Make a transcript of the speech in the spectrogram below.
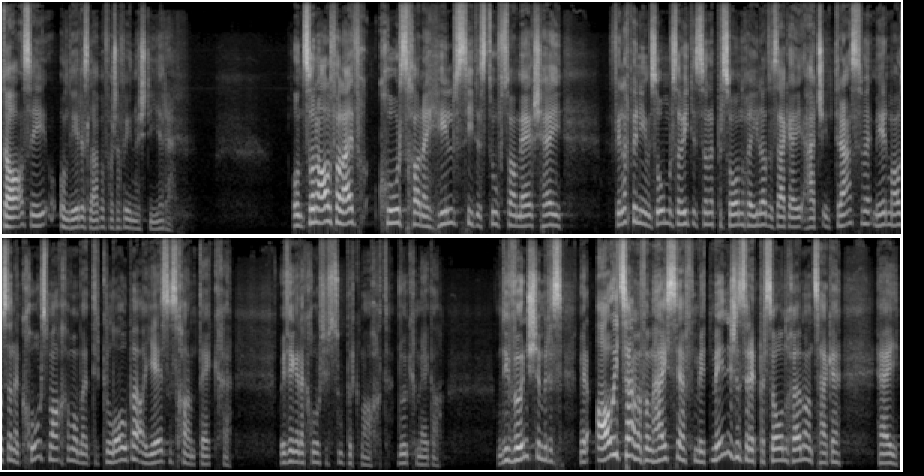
da sein und ihr Leben fast investieren. Und so ein Alpha-Life-Kurs kann eine Hilfe sein, dass du auf so merkst, hey, vielleicht bin ich im Sommer so weit, dass so eine Person einladen und sagen, hey, hättest du Interesse, mit mir mal so einen Kurs machen, wo man den Glauben an Jesus kann entdecken kann. Und ich finde, der Kurs ist super gemacht. Wirklich mega. Und ich wünsche mir, dass wir alle zusammen vom ICF mit mindestens einer Person kommen und sagen, hey,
